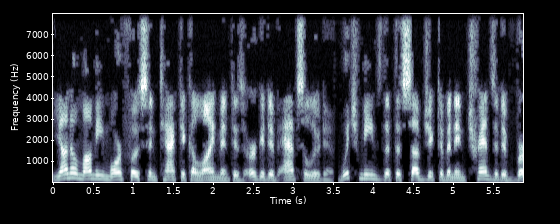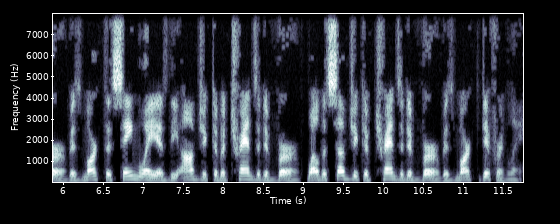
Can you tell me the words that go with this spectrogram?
Yanomami morphosyntactic alignment is ergative absolutive, which means that the subject of an intransitive verb is marked the same way as the object of a transitive verb, while the subject of transitive verb is marked differently.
